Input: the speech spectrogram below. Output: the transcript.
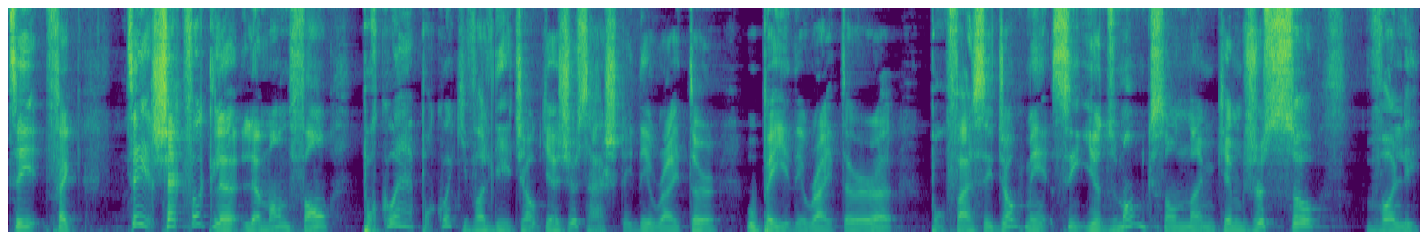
Tu sais, fait que, tu sais, chaque fois que le, le monde font, pourquoi, pourquoi qu'ils volent des jokes? Il y a juste à acheter des writers ou payer des writers euh, pour faire ces jokes, mais il y a du monde qui sont de même, qui aiment juste ça, voler.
